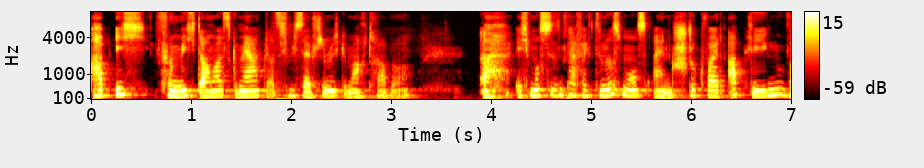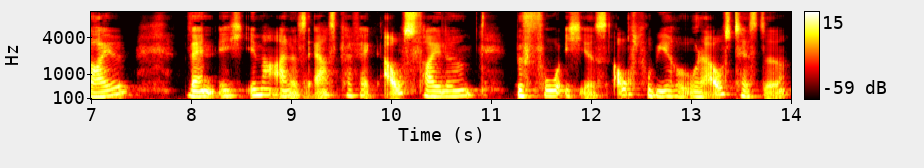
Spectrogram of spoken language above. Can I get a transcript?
habe ich für mich damals gemerkt, als ich mich selbstständig gemacht habe, äh, ich muss diesen Perfektionismus ein Stück weit ablegen, weil wenn ich immer alles erst perfekt ausfeile, bevor ich es ausprobiere oder austeste,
